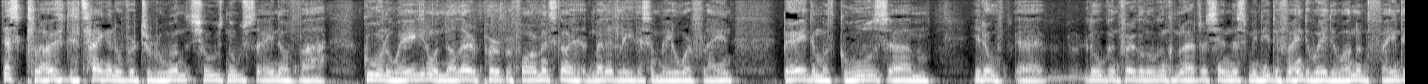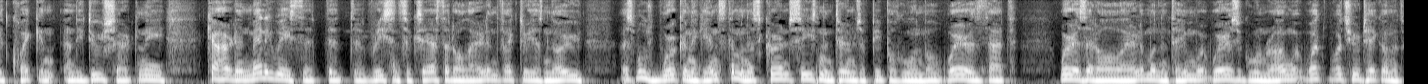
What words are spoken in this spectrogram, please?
this cloud that's hanging over Tyrone shows no sign of uh, going away. You know, another poor performance. Now, admittedly, this and Mayo were flying, buried them with goals. Um, you know, uh, Logan, Fergal Logan coming out and saying this, we need to find a way to win and find it quick, and, and they do certainly. Cahair, in many ways, the, the, the recent success, that All Ireland victory, is now, I suppose, working against them in this current season in terms of people going, well, where is that? Where is that All Ireland winning team? Where, where is it going wrong? What, what, What's your take on it?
